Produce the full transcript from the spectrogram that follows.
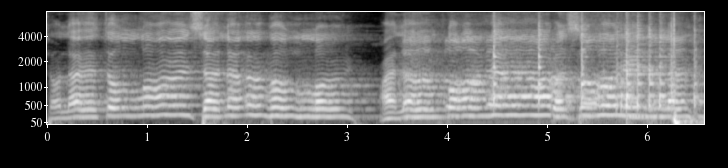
صلاة الله سلام الله على طه رسول الله.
